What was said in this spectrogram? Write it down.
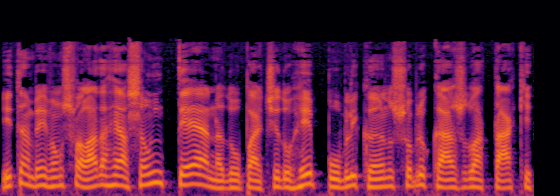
e também vamos falar da reação interna do Partido Republicano sobre o caso do ataque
